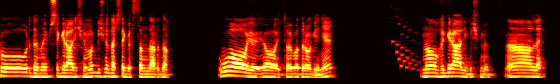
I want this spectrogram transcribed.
Kurde, no i przegraliśmy. Mogliśmy dać tego standarda. Oj, oj, oj, to chyba drogie, nie? No, wygralibyśmy, ale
